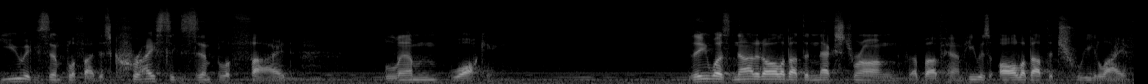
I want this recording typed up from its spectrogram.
you exemplified this. Christ exemplified limb walking. He was not at all about the next rung above him. He was all about the tree life,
